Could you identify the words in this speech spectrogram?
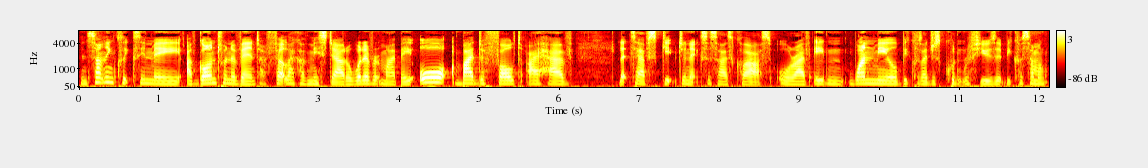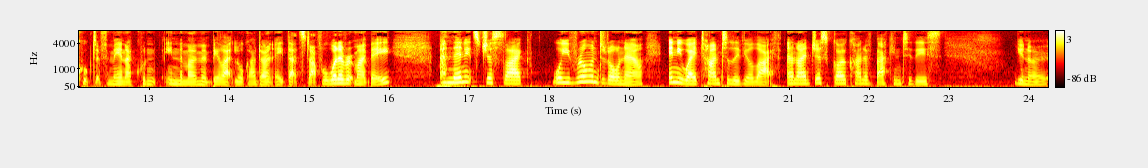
then something clicks in me, I've gone to an event, I felt like I've missed out, or whatever it might be, or by default, I have let's say I've skipped an exercise class or I've eaten one meal because I just couldn't refuse it because someone cooked it for me and I couldn't in the moment be like, look, I don't eat that stuff or whatever it might be. And then it's just like, well, you've ruined it all now. Anyway, time to live your life. And I just go kind of back into this, you know,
